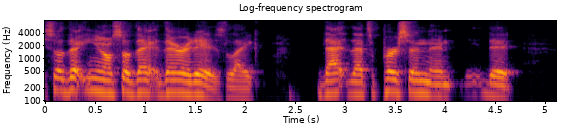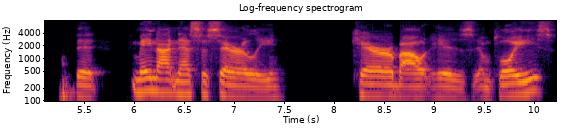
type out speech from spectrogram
so that you know so there there it is like that that's a person and that that may not necessarily care about his employees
